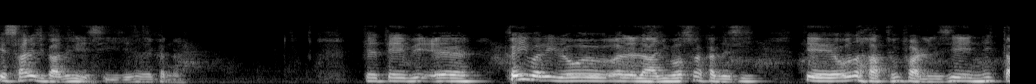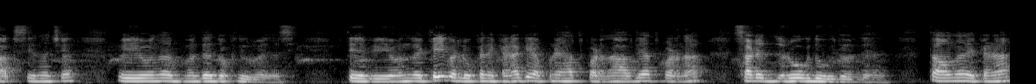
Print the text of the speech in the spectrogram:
ਇਹ ਸਾਰੇ ਜਗਾਦਰੀ ਸੀ ਜਿਹਨਾਂ ਦੇ ਕਰਨਾ ਤੇ ਤੇ ਕਈ ਵਾਰੀ ਜੋ ਇਲਾਜ ਬਹੁਤ ਸੋਹਣਾ ਕਰਦੇ ਸੀ, ਤੇ ਉਹਦਾ ਹੱਥ ਵੀ ਫੜ ਲੈਂਦੇ ਸੀ, ਇੰਨੀ ਤਾਕਤ ਸੀ ਉਹਨਾਂ 'ਚ ਵੀ ਉਹਨਾਂ ਬੰਦੇ ਦੁੱਖ ਦੂਰ ਹੋ ਜਾਂਦਾ ਸੀ। ਤੇ ਵੀ ਉਹਨਾਂ ਨੇ ਕਈ ਵਾਰ ਲੋਕਾਂ ਨੇ ਕਹਿਣਾ ਕਿ ਆਪਣੇ ਹੱਥ ਫੜਨਾ, ਆਪਦੇ ਹੱਥ ਫੜਨਾ, ਸਾਡੇ ਰੋਗ ਦੂਰ ਹੁੰਦੇ ਹਨ। ਤਾਂ ਉਹਨਾਂ ਨੇ ਕਹਿਣਾ,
